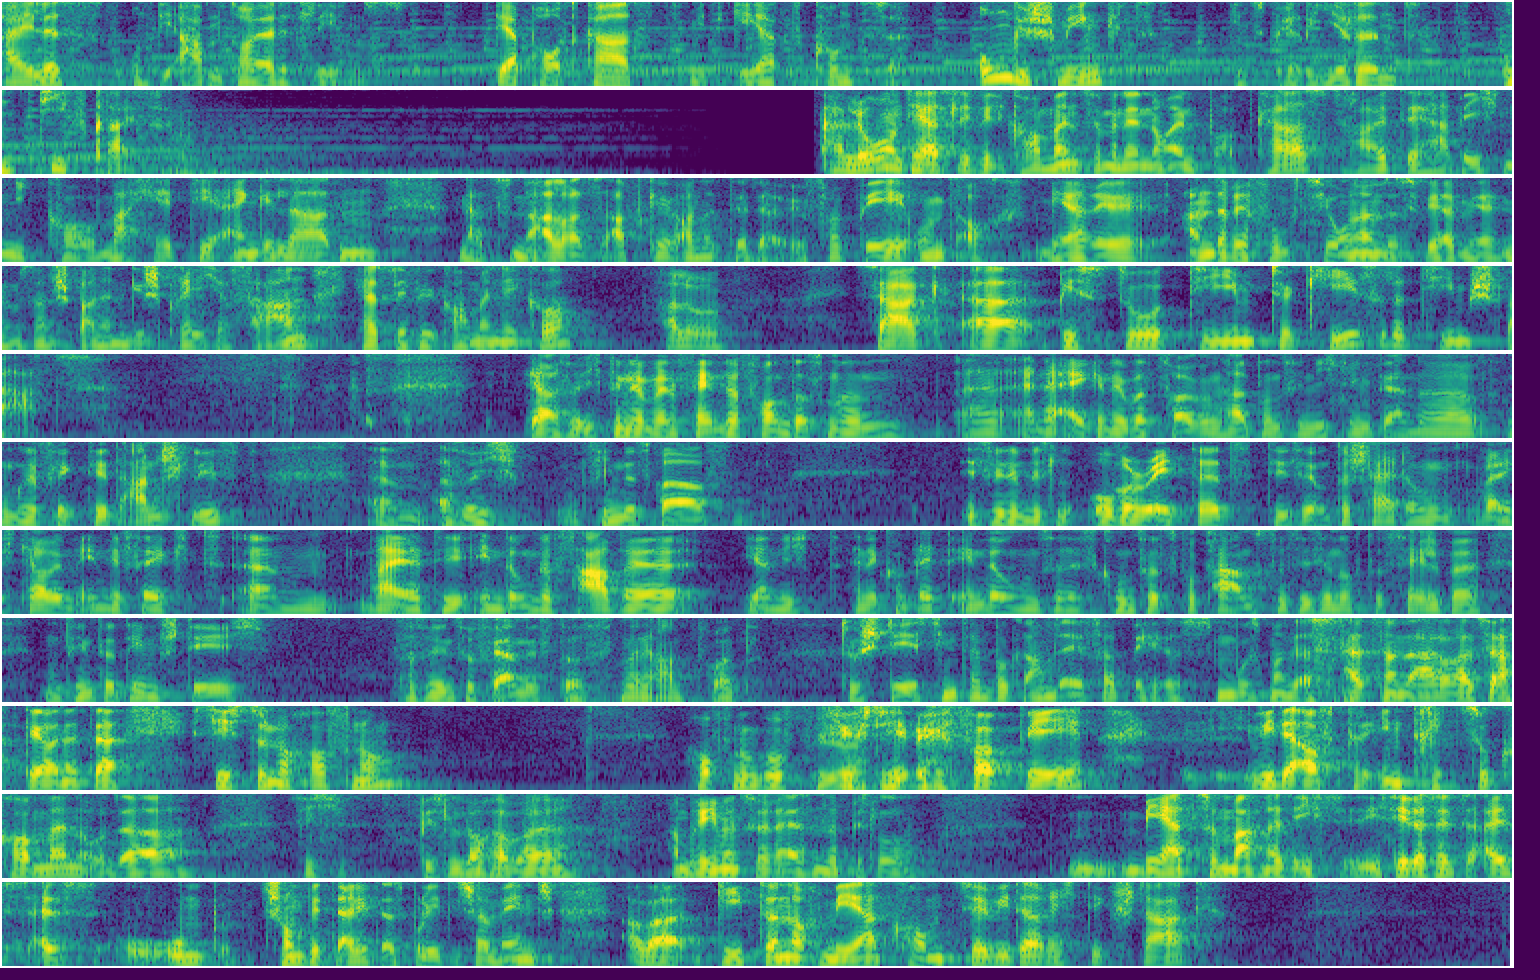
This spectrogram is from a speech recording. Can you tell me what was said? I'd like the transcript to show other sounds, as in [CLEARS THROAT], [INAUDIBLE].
Eiles und die Abenteuer des Lebens. Der Podcast mit Gerd Kunze. Ungeschminkt, inspirierend und tiefgreifend. Hallo und herzlich willkommen zu meinem neuen Podcast. Heute habe ich Nico Mahetti eingeladen, Nationalratsabgeordneter der ÖVP und auch mehrere andere Funktionen. Das werden wir in unserem spannenden Gespräch erfahren. Herzlich willkommen, Nico. Hallo. Sag, äh, bist du Team Türkis oder Team Schwarz? Ja, also ich bin ja ein Fan davon, dass man äh, eine eigene Überzeugung hat und sich nicht irgendeiner unreflektiert anschließt. Ähm, also ich finde, es war, es wird ein bisschen overrated, diese Unterscheidung, weil ich glaube, im Endeffekt ähm, war ja die Änderung der Farbe ja nicht eine komplette Änderung unseres Grundsatzprogramms, das ist ja noch dasselbe und hinter dem stehe ich. Also insofern ist das meine Antwort du stehst hinter dem Programm der ÖVP. Das muss man als Nationalratsabgeordneter. Siehst du noch Hoffnung? Hoffnung wofür? Für die ÖVP wieder auf, in Tritt zu kommen oder sich ein bisschen doch aber am Riemen zu reißen, ein bisschen mehr zu machen. Also ich, ich sehe das jetzt als, als um, schon beteiligt als politischer Mensch. Aber geht da noch mehr? Kommt es ja wieder richtig stark?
